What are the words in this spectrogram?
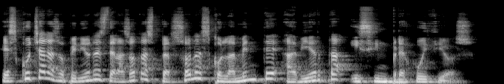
Escucha las opiniones de las otras personas con la mente abierta y sin prejuicios.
